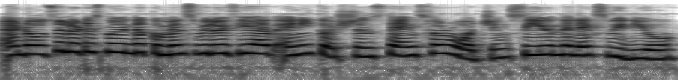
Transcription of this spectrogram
And also let us know in the comments below if you have any questions. Thanks for watching. See you in the next video.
